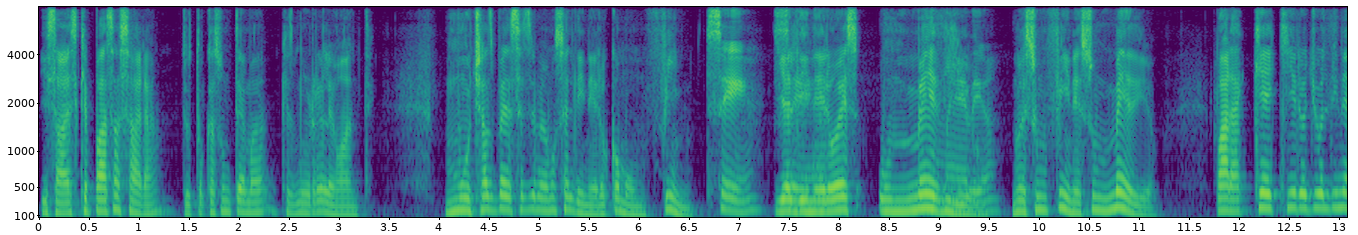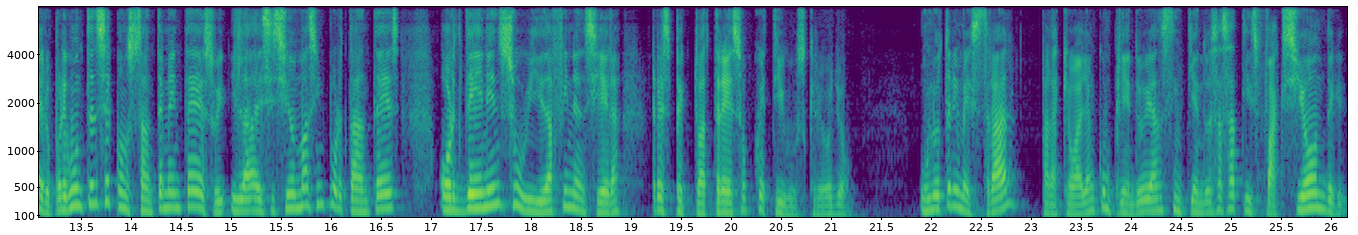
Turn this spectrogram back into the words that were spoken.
Y sabes qué pasa, Sara? Tú tocas un tema que es muy relevante. Muchas veces vemos el dinero como un fin. Sí. Y el dinero es un medio, No es un fin, es un medio. ¿Para qué quiero yo el dinero? Pregúntense constantemente eso. y la decisión más importante es ordenen su vida financiera respecto a tres objetivos, creo yo. Uno trimestral, para que vayan cumpliendo y vayan sintiendo esa satisfacción de,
